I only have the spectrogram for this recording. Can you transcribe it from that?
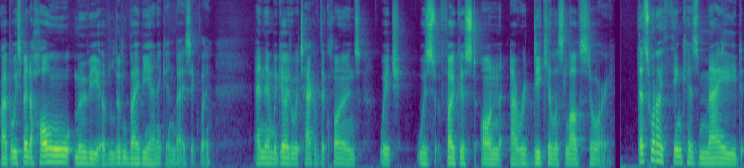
right? But we spend a whole movie of little baby Anakin, basically. And then we go to Attack of the Clones, which was focused on a ridiculous love story that's what I think has made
